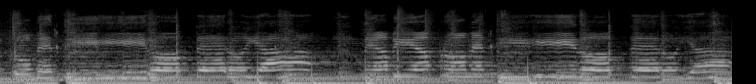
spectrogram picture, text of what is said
Prometido, pero ya me había prometido, pero ya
